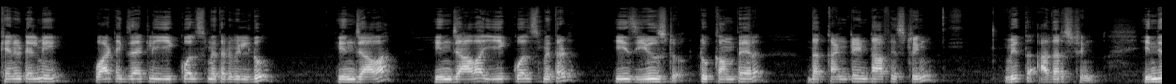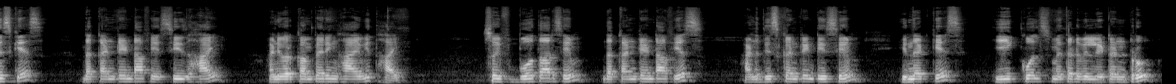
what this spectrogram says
Can you tell me what exactly equals method will do in java in java equals method is used to compare the content of a string with other string. In this case the content of s is high and you are comparing high with high. So if both are same the content of s and this content is same in that case equals method will return true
